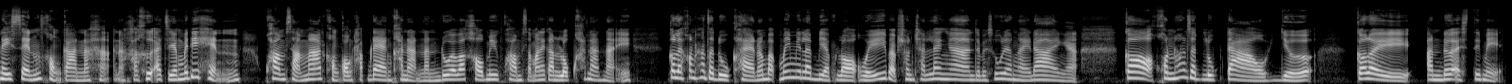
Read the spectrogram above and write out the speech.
ในเซนส์ของการนะหานะคะ คืออาจจะยังไม่ได้เห็นความสามารถของกองทัพแดงขนาดนั้นด้วยว่าเขามีความสามารถในการลบขนาดไหน ก็เลยค่อนข้างจะดูแคลนว่าแบบไม่มีระเบียบรอโอ้ยแบบชนชั้นแรงงานจะไปสู้ยังไงได้เงี้ยก็คนค่อนข้างจะ look down เยอะ ก็เลย underestimate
